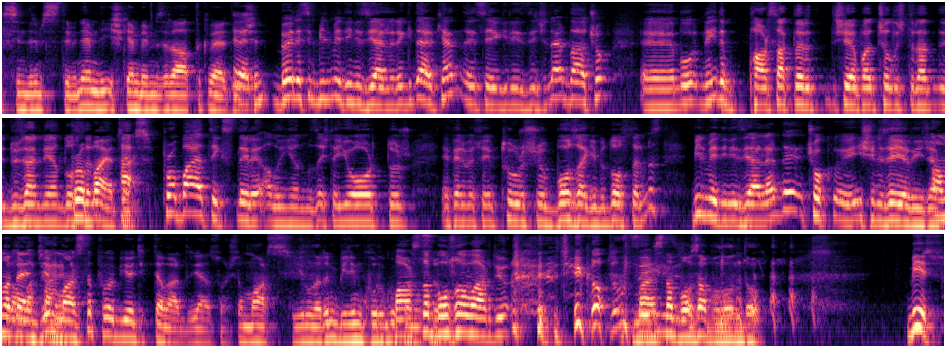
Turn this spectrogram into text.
sindirim sistemini hem de işkembemize rahatlık verdiği Evet, için. böylesi bilmediğiniz yerlere giderken e, sevgili izleyiciler daha çok e, bu neydi parsakları şey yapan çalıştıran e, düzenleyen dostlarımız Probiotics. Ha, probiotics'leri alın yanınıza işte yoğurttur efendime söyleyeyim turşu boza gibi dostlarımız bilmediğiniz yerlerde çok e, işinize yarayacak. Ama bence Mars'ta probiyotik de vardır yani sonuçta. Mars yılların bilim kurgu Mars'ta konusu. boza var diyor. Mars'ta boza bulundu. Bir,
